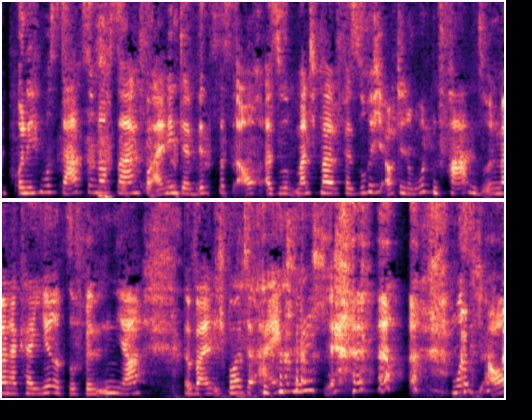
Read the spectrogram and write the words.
Und ich muss dazu noch sagen, vor allen Dingen der Witz ist auch, also manchmal versuche ich auch den roten Faden so in meiner Karriere zu finden, ja, weil ich wollte eigentlich, muss ich auch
